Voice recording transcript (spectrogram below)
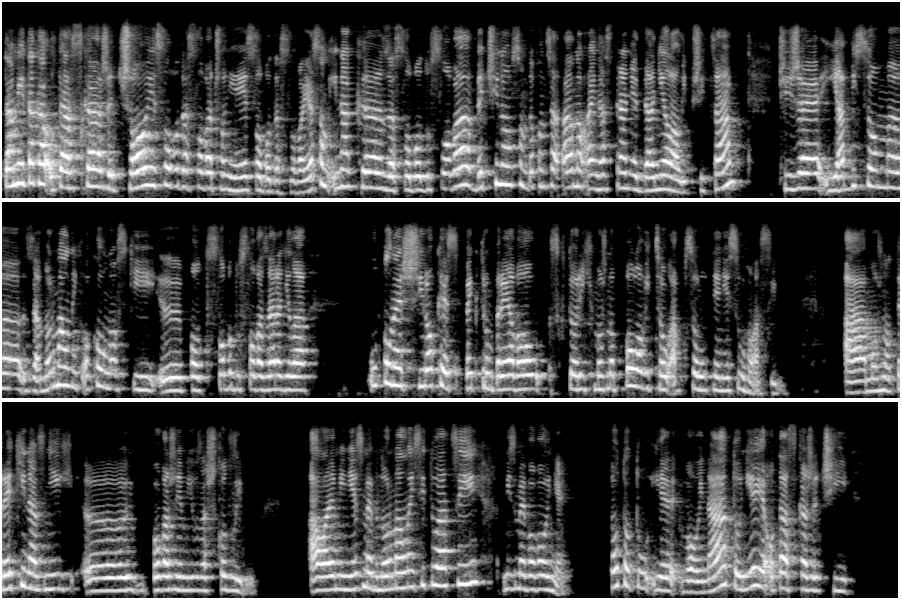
Tam je taká otázka, že čo je sloboda slova, čo nie je sloboda slova. Ja som inak e, za slobodu slova, väčšinou som dokonca áno aj na strane Daniela Lipšica, Čiže ja by som e, za normálnych okolností e, pod slobodu slova zaradila úplne široké spektrum prejavov, z ktorých možno polovicou absolútne nesúhlasím. A možno tretina z nich e, považujem ju za škodlivú. Ale my nie sme v normálnej situácii, my sme vo vojne. Toto tu je vojna, to nie je otázka, že či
